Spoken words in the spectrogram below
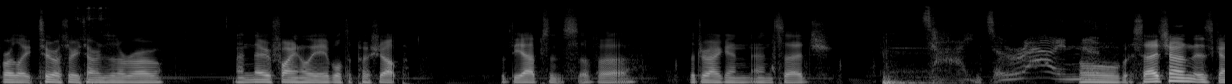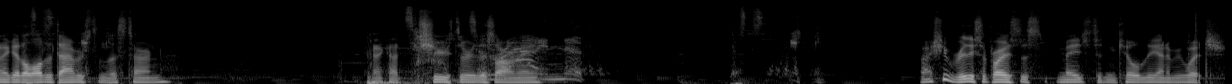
for like two or three turns in a row. And now finally able to push up with the absence of uh, the dragon and Sedge. Oh, but Sedgehun is going to get a lot of damage from this turn. Kind of chew through this army. I'm actually really surprised this mage didn't kill the enemy witch.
